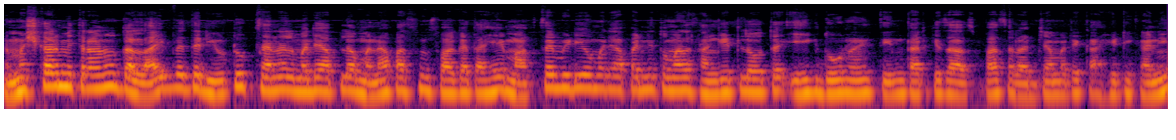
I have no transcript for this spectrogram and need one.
नमस्कार मित्रांनो द लाईव्ह वेदर यूट्यूब चॅनलमध्ये आपलं मनापासून स्वागत आहे. मागच्या व्हिडिओमध्ये आपण तुम्हाला सांगितलं होतं एक दोन आणि तीन तारखेच्या आसपास राज्यामध्ये काही ठिकाणी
